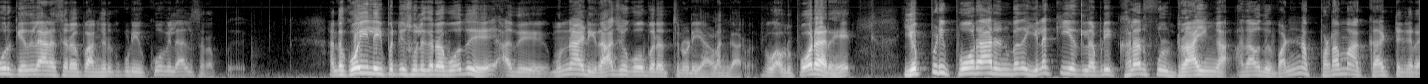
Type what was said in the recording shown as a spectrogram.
ஊருக்கு எதிரான சிறப்பு அங்கே இருக்கக்கூடிய கோவிலால் சிறப்பு. அந்த கோயிலை பற்றி சொல்லுகிற போது அது முன்னாடி ராஜகோபுரத்தினுடைய அலங்காரம். இப்போ அவர் போகிறாரு எப்படி போறார் என்பதை இலக்கியத்தில் அப்படியே கலர்ஃபுல் டிராயிங்காக அதாவது வண்ணப்படமாக காட்டுகிற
